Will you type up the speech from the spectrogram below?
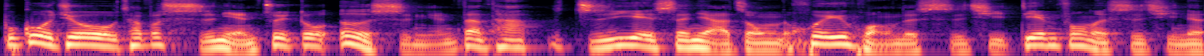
不过就差不多十年，最多二十年，但他职业生涯中辉煌的时期。巅峰的时期呢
